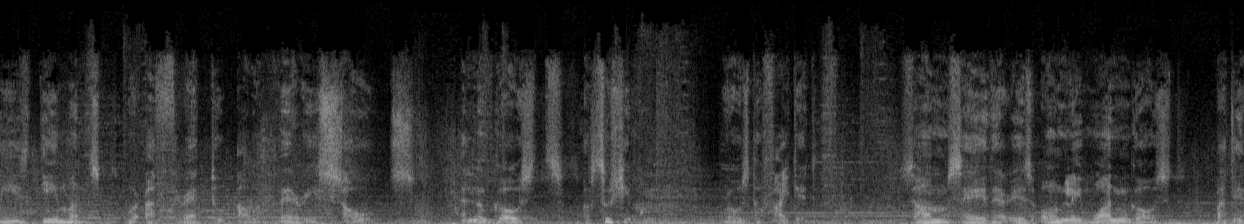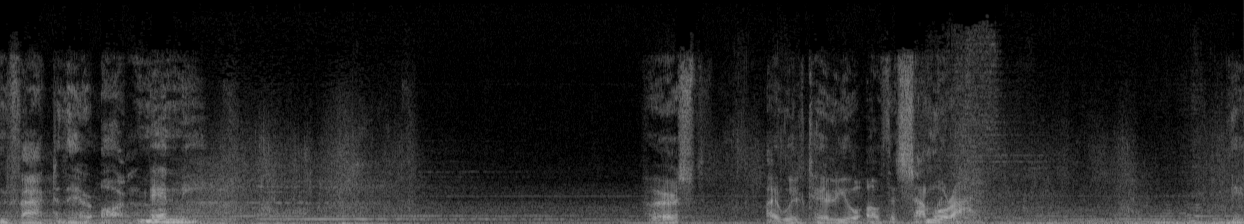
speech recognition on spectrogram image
These demons were a threat to our very souls, and the ghosts of Tsushima rose to fight it. Some say there is only one ghost, but in fact there are many. First, I will tell you of the samurai. They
